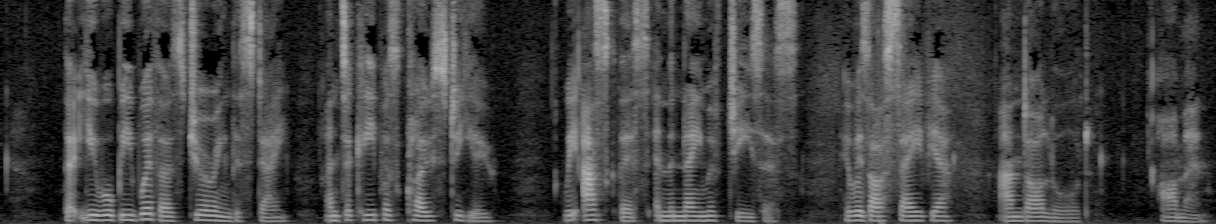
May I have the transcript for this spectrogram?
that you will be with us during this day, and to keep us close to you. We ask this in the name of Jesus, who is our Saviour and our Lord. Amen.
